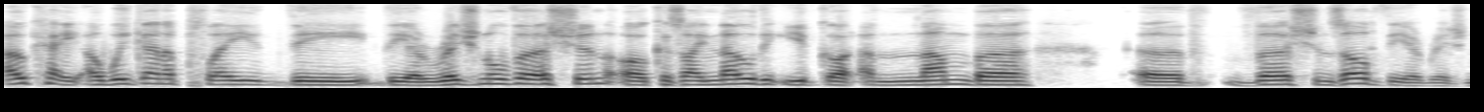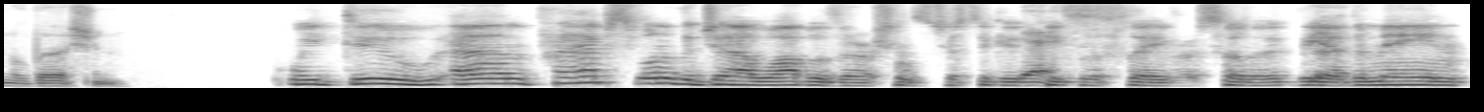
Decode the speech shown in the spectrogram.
Okay, are we going to play the the original version, or because I know that you've got a number of versions of the original version? We do. Um, perhaps one of the Jah Wobble versions, just to give Yes. people a flavor. So the, the yeah, the main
